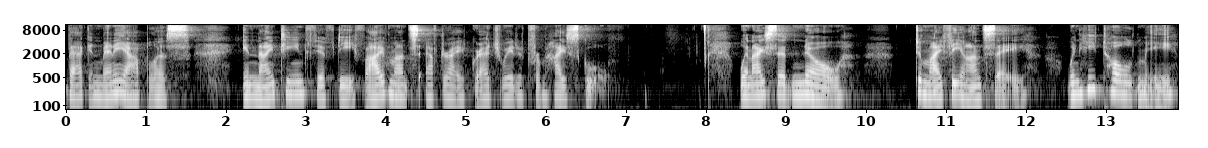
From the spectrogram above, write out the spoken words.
back in Minneapolis in 1950, five months after I had graduated from high school, when I said no to my fiance when he told me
